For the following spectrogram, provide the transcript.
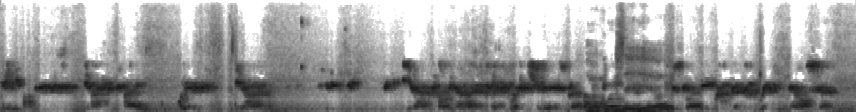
he you know, he played with you know, you know, probably don't know who Cliff Richard is, but Of course I do. It's like Ricky Nelson,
